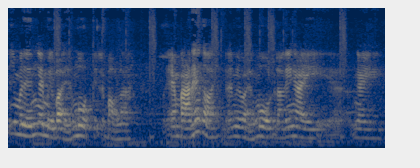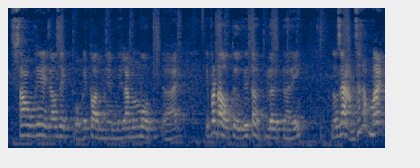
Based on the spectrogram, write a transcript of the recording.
nhưng mà đến ngày 17 tháng 1 thì lại bảo là em bán hết rồi. Đấy 17 tháng 1 là cái ngày à, ngày sau cái ngày giao dịch của cái tuần ngày 15 tháng 1 đấy thì bắt đầu từ cái tập đợt đấy nó giảm rất là mạnh.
